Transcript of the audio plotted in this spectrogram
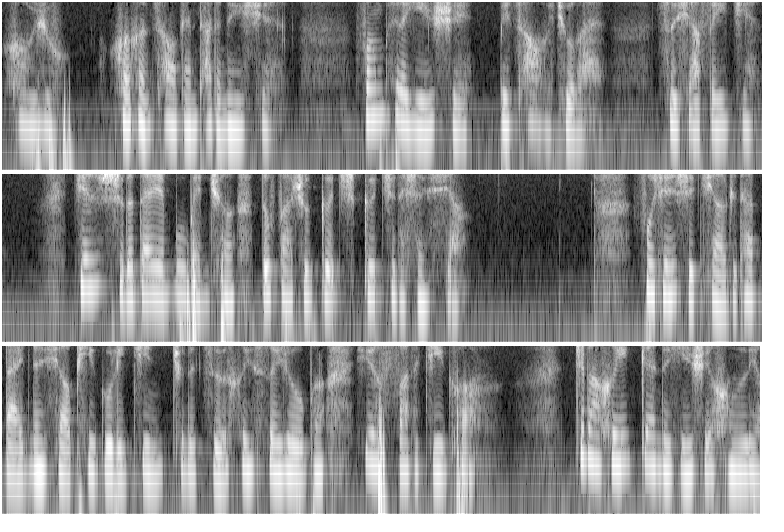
后入，狠狠操干他的内穴，丰沛的饮水被操了出来，四下飞溅。坚实的单人木板床都发出咯吱咯吱的声响。附身时瞧着他白嫩小屁股里进出的紫黑色肉棒，越发的激狂，这把何音干得饮水横流，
